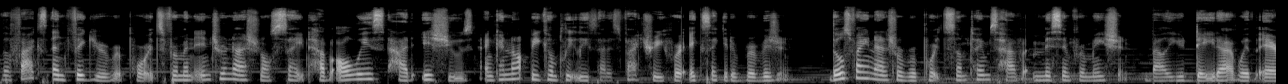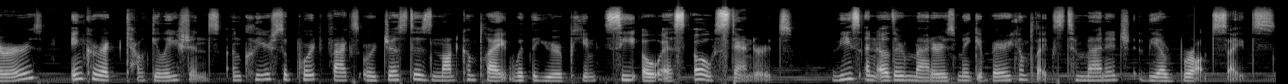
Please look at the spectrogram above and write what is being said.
the facts and figure reports from an international site have always had issues and cannot be completely satisfactory for executive revision. Those financial reports sometimes have misinformation, valued data with errors, incorrect calculations, unclear support facts, or just does not comply with the European COSO standards. These and other matters make it very complex to manage the abroad sites.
